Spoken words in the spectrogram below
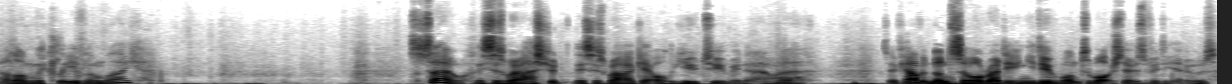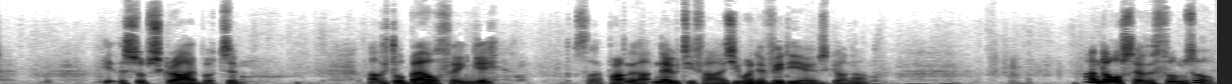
along the Cleveland Way. So this is where I should, this is where I get all YouTubing now. Uh, so if you haven't done so already and you do want to watch those videos, hit the subscribe button, that little bell thingy, so apparently that notifies you when a video's gone on, and also the thumbs up.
